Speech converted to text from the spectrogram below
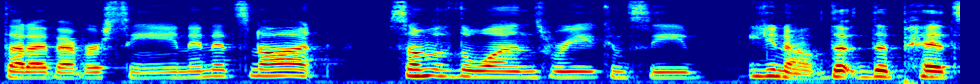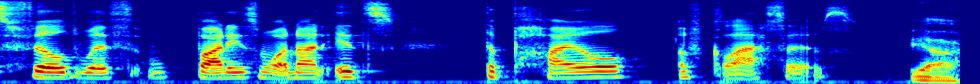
that I've ever seen, and it's not some of the ones where you can see, you know, the the pits filled with bodies and whatnot. It's the pile of glasses. yeah,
